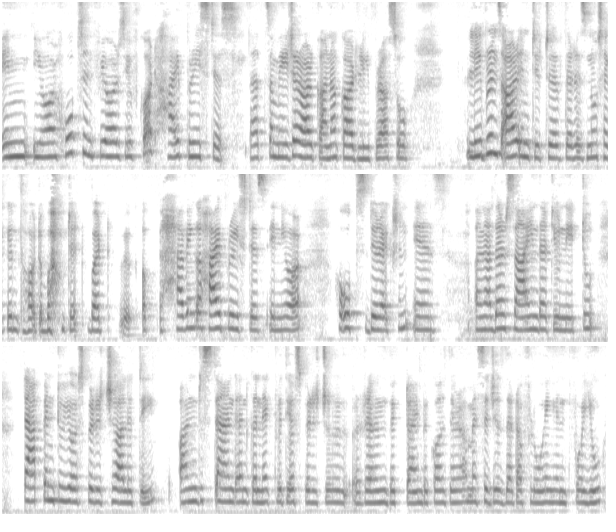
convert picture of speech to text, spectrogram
In your hopes and fears you've got high priestess. That's a major arcana card libra. So Librans are intuitive, there is no second thought about it. But uh, having a high priestess in your hopes direction is another sign that you need to tap into your spirituality, understand and connect with your spiritual realm big time because there are messages that are flowing in for you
